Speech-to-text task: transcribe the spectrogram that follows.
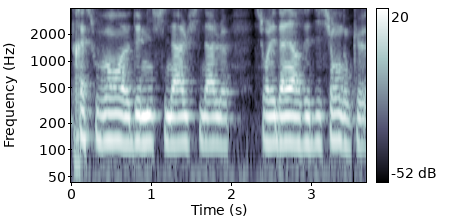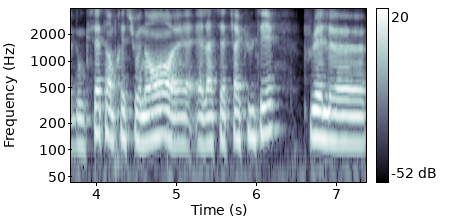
très souvent demi-finale, finale sur les dernières éditions. Donc, c'est impressionnant. Elle, a cette faculté. Plus elle,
